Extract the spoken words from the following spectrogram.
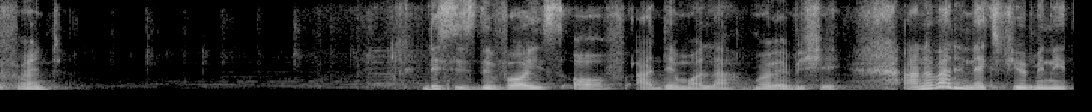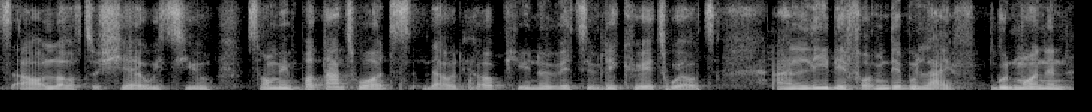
friend. This is the voice of Ademola Morebise. And over the next few minutes, I would love to share with you some important words that would help you innovatively create wealth and lead a formidable life. Good morning.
